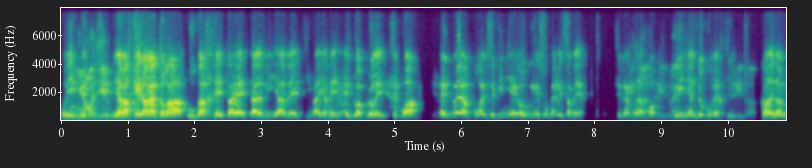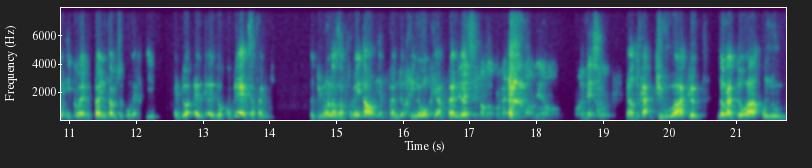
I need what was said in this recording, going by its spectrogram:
Oui, il y a marqué dans la Torah, elle doit pleurer. C'est quoi? Elle pleure. Pour elle, c'est fini. Elle a oublié son père et sa mère. C'est là qu'on apprend. Il y a de converti. Quand un homme, quand une femme se convertit, elle doit, elle, doit couper avec sa famille. Du moins dans un premier temps. Il y a un problème de rhino, il y a un problème de. C'est pas encore converti, on est en réflexion. Et en tout cas, tu vois que dans la Torah, on nous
